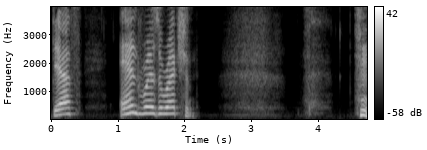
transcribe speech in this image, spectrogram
death, and resurrection. Hmm.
